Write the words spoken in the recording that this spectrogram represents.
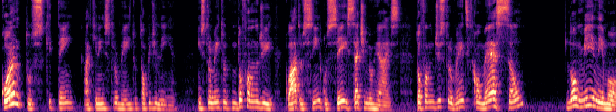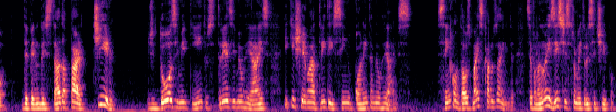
quantos que tem aquele instrumento top de linha? Instrumento, não estou falando de 4, 5, 6, 7 mil reais. Estou falando de instrumentos que começam, no mínimo, dependendo do estado, a partir de 12.500, 13 mil reais e que chegam a 35, 40 mil reais. Sem contar os mais caros ainda. Você fala, não existe instrumento desse tipo.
